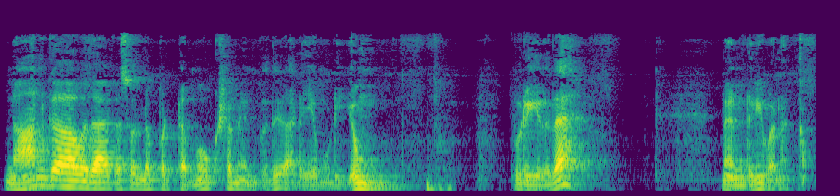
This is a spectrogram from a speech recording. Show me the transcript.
நான்காவதாக சொல்லப்பட்ட மோட்சம் என்பது அடைய முடியும். புரிகிறதா? நன்றி வணக்கம்.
